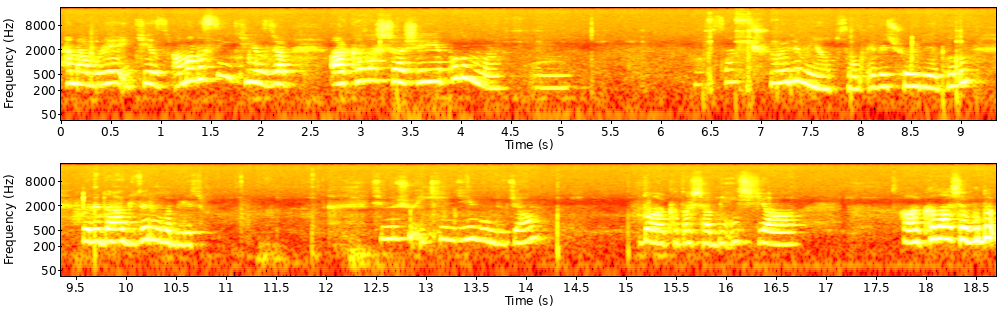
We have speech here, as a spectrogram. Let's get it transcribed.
Hemen buraya 2 yaz. Ama nasıl 2 yazacağım? Arkadaşlar şey yapalım mı? Hmm. Yapsam şöyle mi yapsam? Evet şöyle yapalım. Böyle daha güzel olabilir. Şimdi şu ikinciyi bulacağım. Bu da arkadaşlar bir iş ya. Arkadaşlar burada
